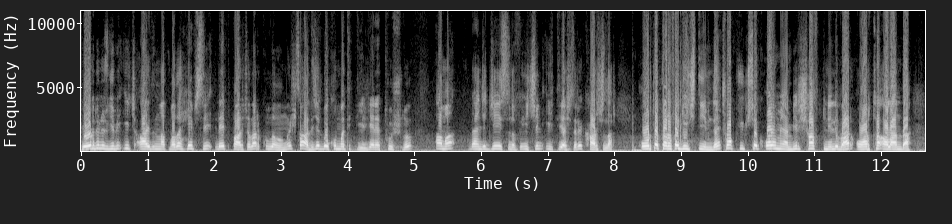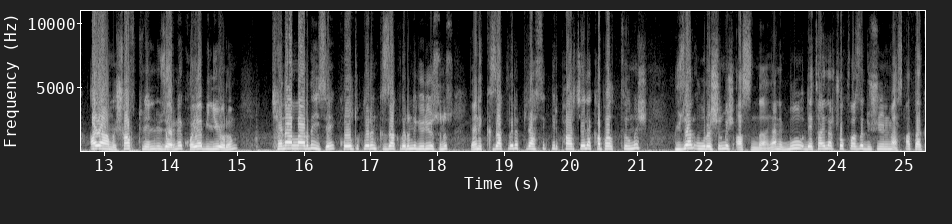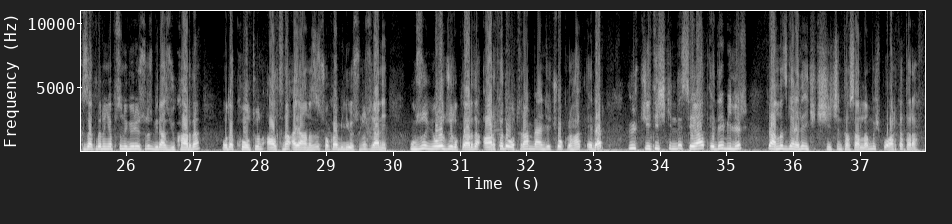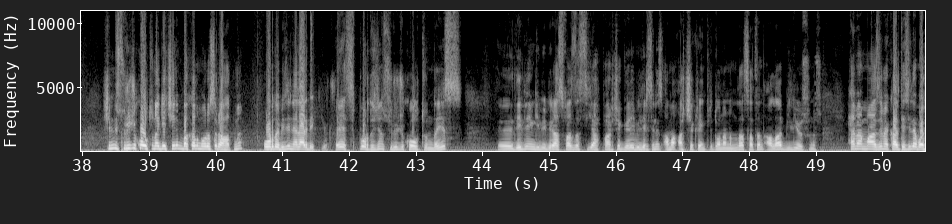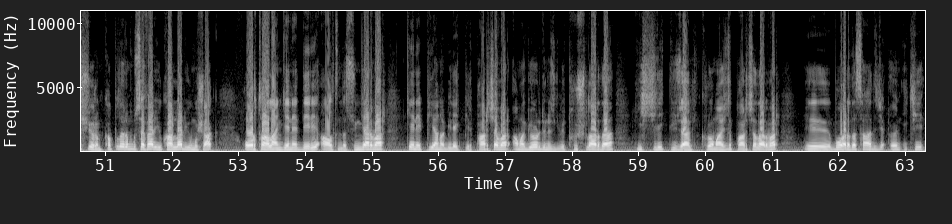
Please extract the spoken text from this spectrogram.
Gördüğünüz gibi iç aydınlatmada hepsi led parçalar kullanılmış. Sadece dokunmatik değil gene tuşlu ama bence C sınıfı için ihtiyaçları karşılar. Orta tarafa geçtiğimde çok yüksek olmayan bir şaft tüneli var orta alanda. Ayağımı şaft tünelin üzerine koyabiliyorum. Kenarlarda ise koltukların kızaklarını görüyorsunuz. Yani kızakları plastik bir parçayla kapatılmış. Güzel uğraşılmış aslında. Yani bu detaylar çok fazla düşünülmez. Hatta kızakların yapısını görüyorsunuz biraz yukarıda. O da koltuğun altına ayağınızı sokabiliyorsunuz. Yani uzun yolculuklarda arkada oturan bence çok rahat eder. 3 yetişkin de seyahat edebilir. Yalnız gene de 2 kişi için tasarlanmış bu arka taraf. Şimdi sürücü koltuğuna geçelim bakalım orası rahat mı? Orada bizi neler bekliyor? Evet Sportage'ın sürücü koltuğundayız. Ee, dediğim gibi biraz fazla siyah parça görebilirsiniz ama açık renkli donanımla satın alabiliyorsunuz. Hemen malzeme kalitesiyle başlıyorum. Kapıların bu sefer yukarılar yumuşak. Orta alan gene deri altında sünger var. Gene piyano bilek bir parça var ama gördüğünüz gibi tuşlarda işçilik güzel kromajlı parçalar var. Ee, bu arada sadece ön iki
